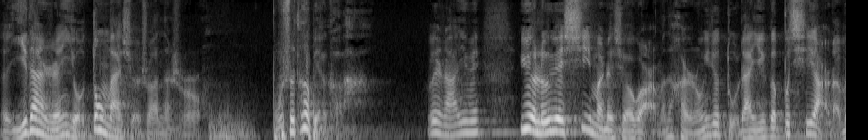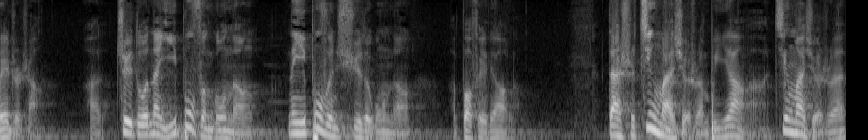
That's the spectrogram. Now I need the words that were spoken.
呃，一旦人有动脉血栓的时候，不是特别可怕，为啥？因为越流越细嘛，这血管嘛，它很容易就堵在一个不起眼的位置上，啊，最多那一部分功能。那一部分区域的功能报废掉了，但是静脉血栓不一样啊，静脉血栓，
